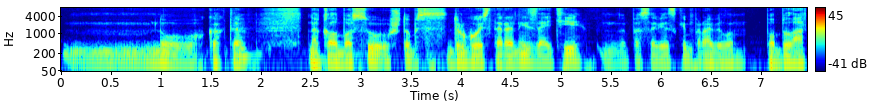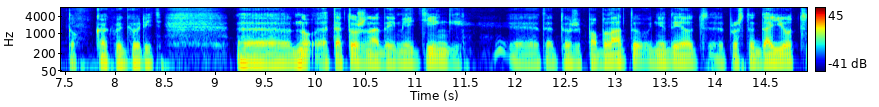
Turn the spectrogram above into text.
ну, как-то mm. на колбасу, чтобы с другой стороны зайти по советским правилам, по блату, как вы говорите. Но это тоже надо иметь деньги это тоже по блату не дает, просто дает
